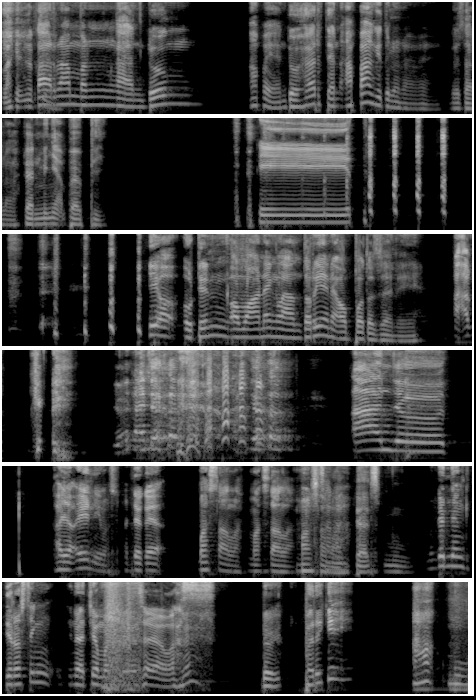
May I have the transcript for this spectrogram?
Lagi ngerti. karena mengandung apa ya dohar dan apa gitu loh namanya nggak salah Dan minyak babi. Tit. iya Udin ngomongannya ngelantur ya nek opo tuh nih Ya lanjut. Lanjut. Kayak ini mas, ada kayak masalah, masalah. masalah dasmu. Mungkin yang di roasting Udin aja mas dengan saya mas. Duh, bariki awakmu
